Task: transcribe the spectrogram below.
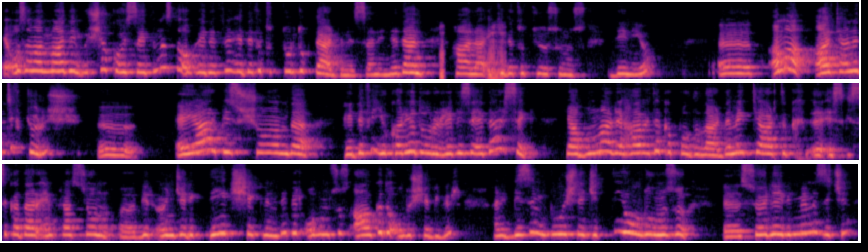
E o zaman madem üçe koysaydınız da o hedefi hedefi tutturduk derdiniz. Hani neden hala ikide tutuyorsunuz deniyor. E, ama alternatif görüş e, eğer biz şu anda hedefi yukarıya doğru revize edersek ya bunlar rehavete kapıldılar. Demek ki artık e, eskisi kadar enflasyon e, bir öncelik değil şeklinde bir olumsuz algı da oluşabilir. Hani bizim bu işte ciddi olduğumuzu e, söyleyebilmemiz için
